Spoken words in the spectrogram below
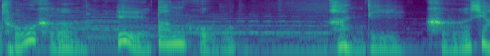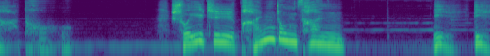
锄禾日当午，汗滴禾下土。”谁知盘中餐，粒粒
